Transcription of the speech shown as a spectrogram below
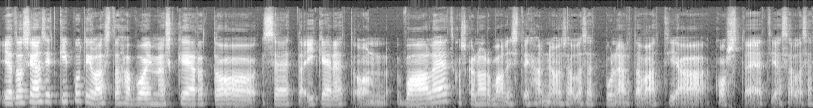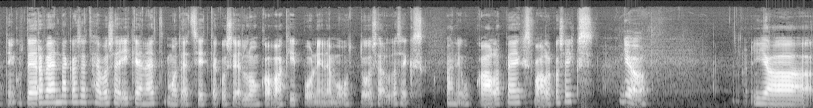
Ja tosiaan sitten kiputilastahan voi myös kertoa se, että ikenet on vaaleet, koska normaalistihan ne on sellaiset punertavat ja kosteet ja sellaiset niin terveennäköiset hevosen ikenet, mutta sitten kun siellä on kova kipu, niin ne muuttuu sellaisiksi vähän niin kuin kalpeiksi, valkoisiksi. Joo. Ja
